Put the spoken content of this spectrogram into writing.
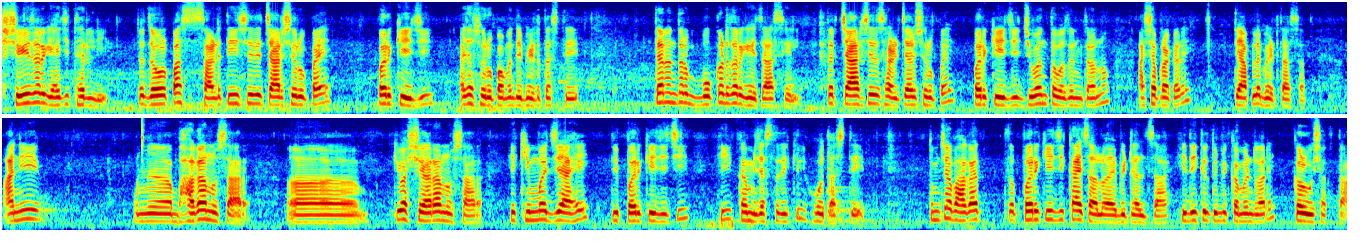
शेळी जर घ्यायची ठरली तर जवळपास साडेतीनशे ते चारशे रुपये पर के जी अशा स्वरूपामध्ये भेटत असते. त्यानंतर बोकड जर घ्यायचा असेल तर चारशे ते साडेचारशे रुपये पर के जी जिवंत वजन मित्रांनो अशा प्रकारे ते आपल्याला भेटत असतात. आणि भागानुसार किंवा शहरानुसार ही किंमत जी आहे ती पर के जीची ही कमी जास्त देखील होत असते. तुमच्या भागात पर के जी काय चालू आहे बिटलचा हे देखील तुम्ही कमेंटद्वारे कळवू शकता.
